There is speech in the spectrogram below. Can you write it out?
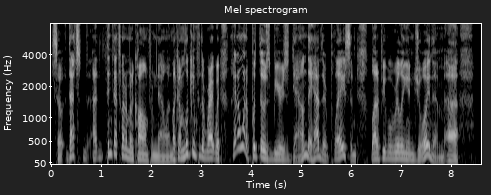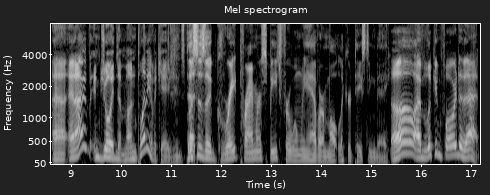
so that's I think that's what I'm going to call them from now on. Like I'm looking for the right way. Like I don't want to put those beers down. They have their place, and a lot of people really enjoy them. Uh, uh, and I've enjoyed them on plenty of occasions. This is a great primer speech for when we have our malt liquor tasting day. Oh, I'm looking forward to that.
